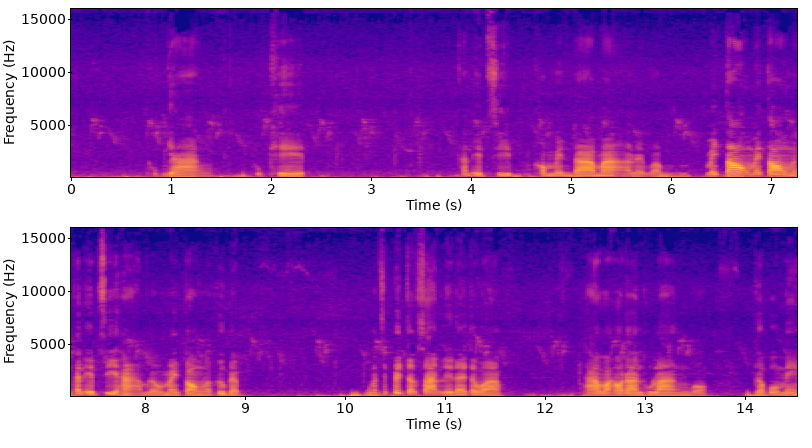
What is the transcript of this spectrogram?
ๆ ทุกอย่าง ทุกเคสคันเอฟซีคอมเมนต์ดราม่าอะไรว่าไม่ต้องไม่ต้องนะคันเอฟซีหามแล้วไม่ต้องแล้วคือแบบ มันจะเป็นจากสั่นเลยนะแต่ว่าถ้าว่าเข้าด้านทุล่างบอกก็โบแม่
